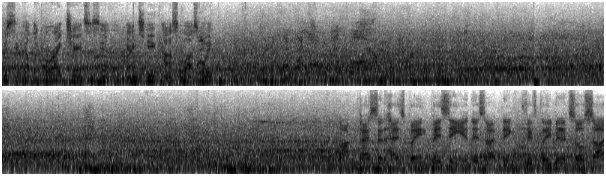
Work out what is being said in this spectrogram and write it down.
Missed a couple of great chances against Newcastle last week. Mark Paston has been busy in this opening 15 minutes or so.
